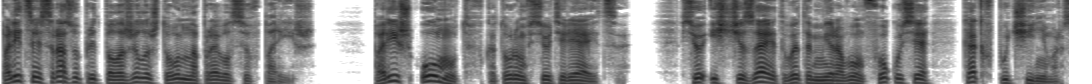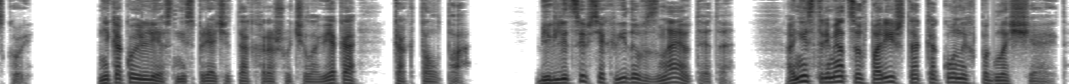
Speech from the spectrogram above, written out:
полиция сразу предположила, что он направился в Париж. Париж — омут, в котором все теряется все исчезает в этом мировом фокусе, как в пучине морской. Никакой лес не спрячет так хорошо человека, как толпа. Беглецы всех видов знают это. Они стремятся в Париж так, как он их поглощает.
